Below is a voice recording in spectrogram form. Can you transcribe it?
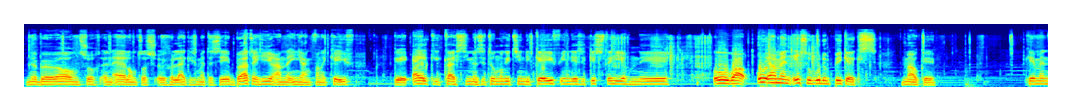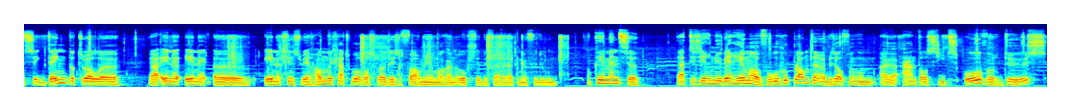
nu hebben we wel een soort een eiland dat uh, gelijk is met de zee. Buiten hier aan de ingang van de cave. Eigenlijk kan je zien, zit er nog iets in die cave, in deze kisten hier? Nee. Oh, wauw. Oh ja, mijn eerste wooden pickaxe. Maar oké. Oké mensen, ik denk dat wel ja, ene, ene, enigszins weer handig gaat worden als we deze farm helemaal gaan oogsten. Dus ja, dat ga ik nu even doen. Oké mensen, ja, het is hier nu weer helemaal volgeplant en we hebben zelf nog een uh, aantal seeds over. Dus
